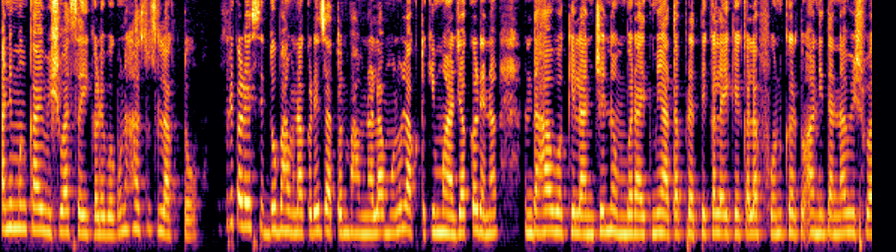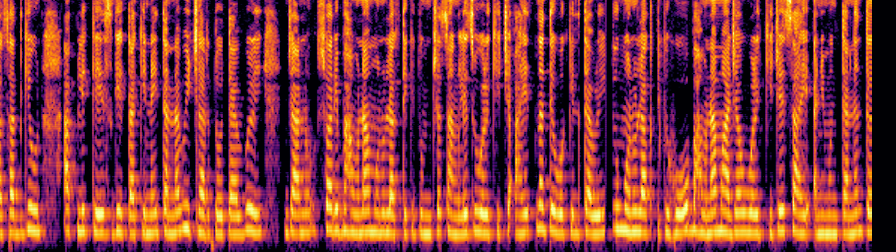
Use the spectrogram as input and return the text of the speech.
आणि मग काय? विश्वास सईकडे बघून हसूच लागतो. दुसरीकडे सिद्धू भावनाकडे जातो आणि भावनाला म्हणू लागतो की माझ्याकडे ना दहा वकिलांचे नंबर आहेत. मी आता प्रत्येकाला एकेकाला फोन करतो आणि त्यांना विश्वासात घेऊन आपली केस घेता की नाही त्यांना विचारतो. त्यावेळी जानू सॉरी भावना म्हणू लागते की तुमच्या चांगलेच ओळखीचे आहेत ना ते वकील? त्यावेळी तू म्हणू लागतो की हो भावना माझ्या ओळखीचेच आहे. आणि मग त्यानंतर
